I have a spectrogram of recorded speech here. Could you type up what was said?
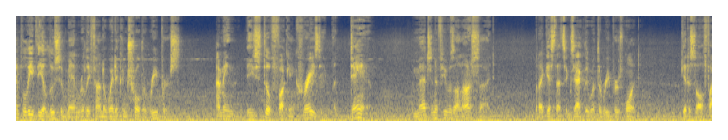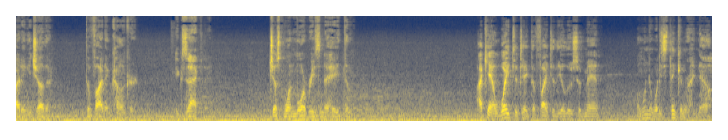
Can't believe the Illusive Man really found a way to control the Reapers. I mean, he's still fucking crazy, but damn. Imagine if he was on our side. But I guess that's exactly what the Reapers want. Get us all fighting each other. Divide and conquer. Exactly. Just one more reason to hate them. I can't wait to take the fight to the Illusive Man. I wonder what he's thinking right now.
